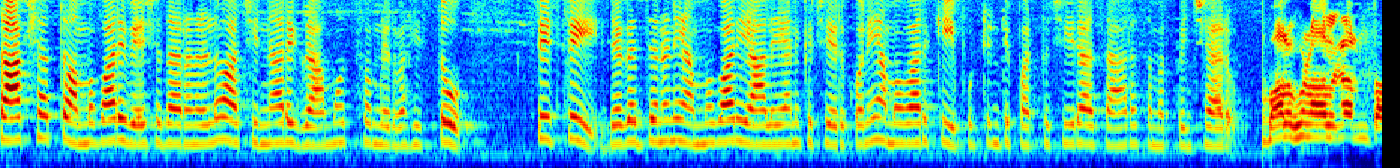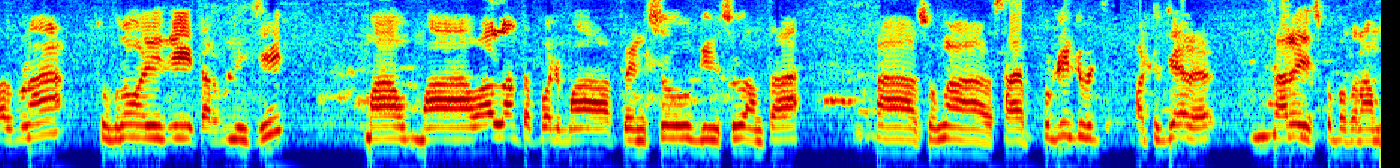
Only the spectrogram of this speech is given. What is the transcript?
సాక్షాత్తు అమ్మవారి వేషధారణలో ఆ చిన్నారి గ్రామోత్సవం నిర్వహిస్తూ శ్రీ శ్రీ జగజ్జనని అమ్మవారి ఆలయానికి చేరుకొని అమ్మవారికి పుట్టింటి పట్టుచీర సార సమర్పించారు. గారి తరఫున తరఫు నుంచి మా మా వాళ్ళంతా పోటీ మా ఫ్రెండ్స్ గిన్స్ అంతా ఆ, సుమ సా- పుట్టింటి పట్టు చీర సారా తీసుకుపోతున్నాం.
